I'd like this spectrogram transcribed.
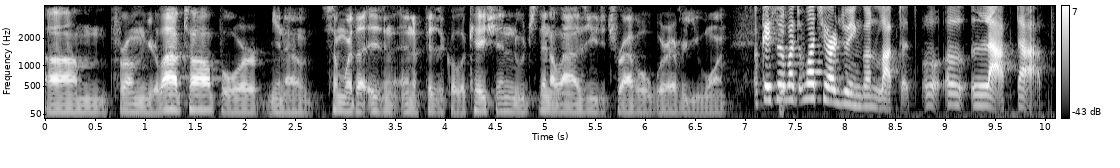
um, from your laptop or you know somewhere that isn't in a physical location, which then allows you to travel wherever you want. Okay, so what, what you are doing on laptop? Uh, laptop,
